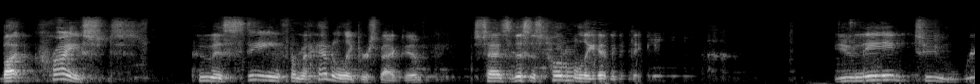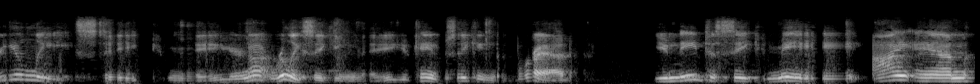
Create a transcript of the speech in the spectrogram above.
But Christ, who is seeing from a heavenly perspective, says this is totally empty. You need to really seek me. You're not really seeking me. You came seeking the bread. You need to seek me. I am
